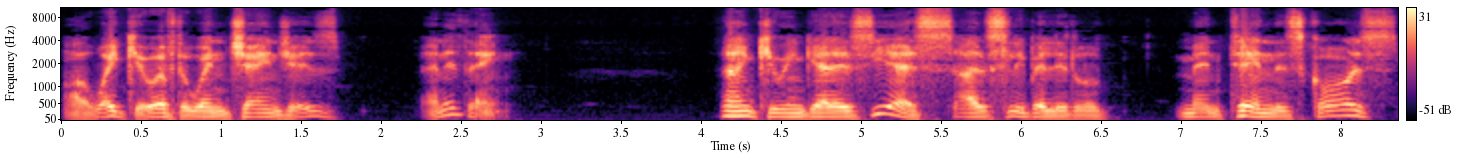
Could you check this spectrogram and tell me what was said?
I'll wake you if the wind changes. Anything. Thank you, Ingeles. Yes, I'll sleep a little. Maintain this course.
